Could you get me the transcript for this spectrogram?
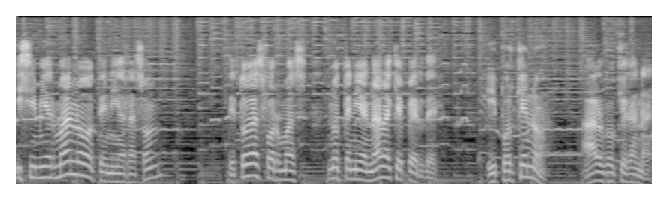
¿Y si mi hermano tenía razón? De todas formas, no tenía nada que perder. ¿Y por qué no? Algo que ganar.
